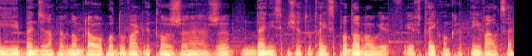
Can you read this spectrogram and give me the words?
i będzie na pewno brało pod uwagę to, że, że Denis mi się tutaj spodobał w, w tej konkretnej walce.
